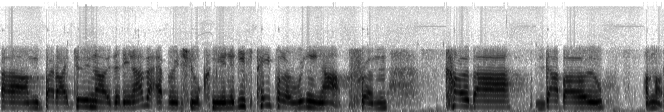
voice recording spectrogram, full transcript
Um, but I do know that in other Aboriginal communities, people are ringing up from Cobar, Dubbo, I'm not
